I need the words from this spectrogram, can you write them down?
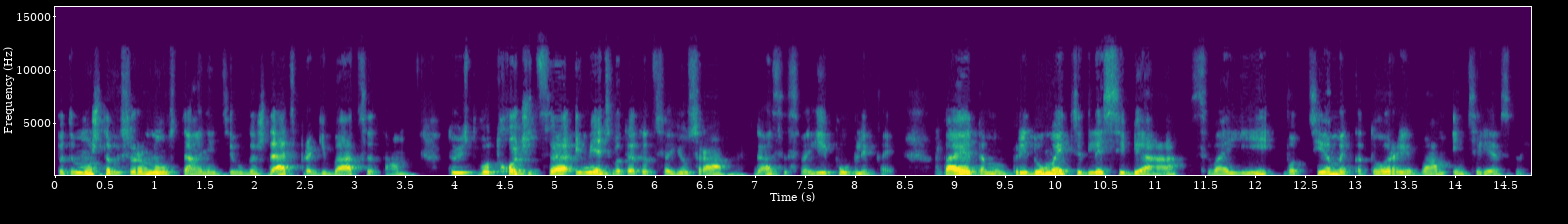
потому что вы все равно устанете угождать, прогибаться там. То есть вот хочется иметь вот этот союз равных, да, со своей публикой. Поэтому придумайте для себя свои вот темы, которые вам интересны.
